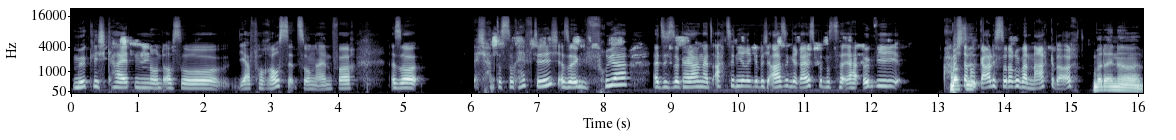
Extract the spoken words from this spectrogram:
Möglichkeiten und auch so, ja, Voraussetzungen einfach. Also, ich fand das so heftig. Also irgendwie früher, als ich so, keine Ahnung, als 18-Jährige durch Asien gereist bin, das, ja, irgendwie habe ich da noch gar nicht so darüber nachgedacht. War deine,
